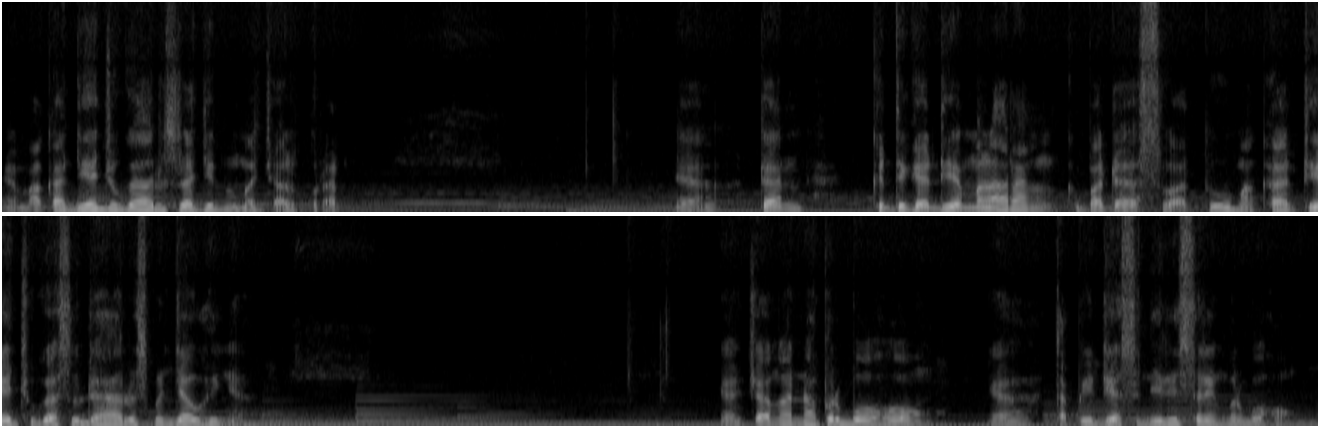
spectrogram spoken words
Ya maka dia juga harus rajin membaca Al-Quran. Ya dan ketika dia melarang kepada suatu maka dia juga sudah harus menjauhinya. Ya janganlah berbohong ya. Tapi dia sendiri sering berbohong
